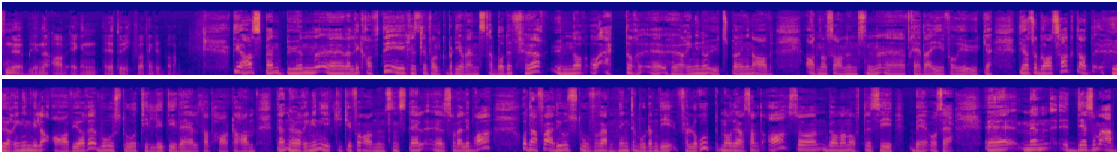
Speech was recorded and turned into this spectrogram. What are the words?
snøblinde av egen retorikk. Hva tenker du på da? De har spent buen eh, veldig kraftig i Kristelig Folkeparti og Venstre, både før, under og etter eh, høringen og utspørringen av Anders Anundsen eh, fredag i forrige uke. De har sågar sagt at høringen ville avgjøre hvor stor tillit de i det hele tatt har til han. Den høringen gikk ikke for Anundsens del eh, så veldig bra, og derfor er det jo stor forventning til hvordan de følger opp. Når de har sagt A, så bør man ofte si B og C. Eh, men det som er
